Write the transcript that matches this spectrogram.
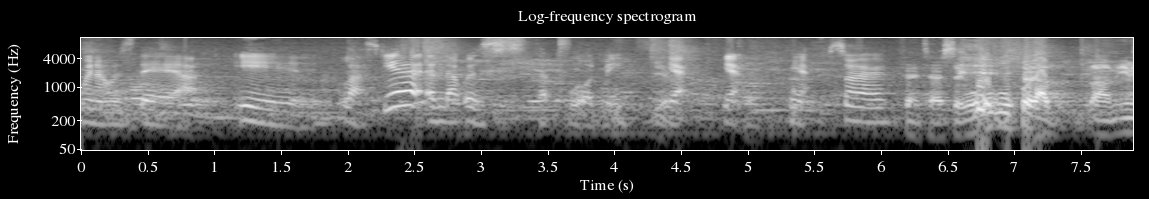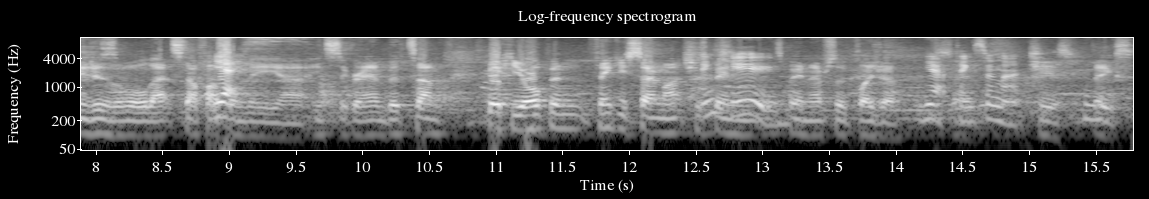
when I was there in last year, and that was, that floored me. Yeah. Yeah, yeah, yeah. So, Fantastic. We'll, we'll put up um, images of all that stuff up Yes. on the uh, Instagram. But um, Beci Orpin, thank you so much. It's Thank been you. it's been an absolute pleasure. Yeah, thanks so much. Cheers. Thanks.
